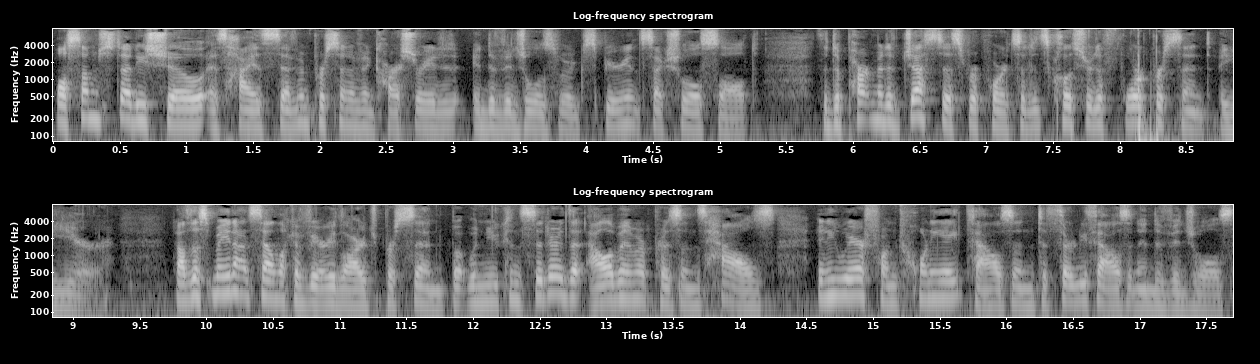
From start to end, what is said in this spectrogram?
While some studies show as high as 7% of incarcerated individuals will experience sexual assault, the Department of Justice reports that it's closer to 4% a year. Now, this may not sound like a very large percent, but when you consider that Alabama prisons house anywhere from 28,000 to 30,000 individuals,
